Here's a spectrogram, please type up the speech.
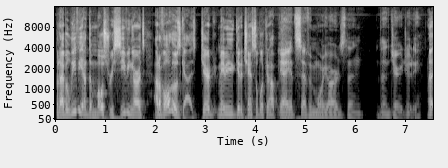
but I believe he had the most receiving yards out of all those guys. Jared, maybe you get a chance to look it up. Yeah, he had seven more yards than than Jerry Jeudy. Uh,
